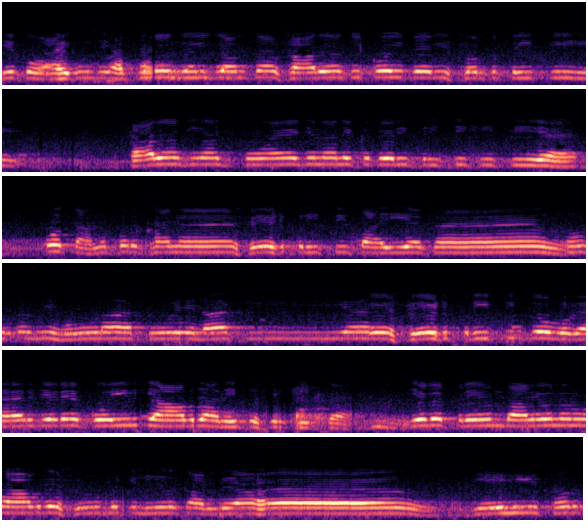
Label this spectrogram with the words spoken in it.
ਇੱਕ ਵਾਹਿਗੁਰੂ ਦੀ ਆਪਣੇ ਜੀ। ਜਨਤਾ ਸਾਰਿਆਂ ਦੀ ਕੋਈ ਤੇਰੀ ਸੁਰਤ ਪ੍ਰੀਤੀ ਸਾਰਿਆਂ ਜੀਆਂ ਚ ਤੂੰ ਹੈ ਜਿਨ੍ਹਾਂ ਨੇ ਇੱਕ ਤੇਰੀ ਪ੍ਰੀਤੀ ਕੀਤੀ ਹੈ ਉਹ ਧੰਨ ਪੁਰਖਾਂ ਨੇ ਸ੍ਰੇਸ਼ਟ ਪ੍ਰੀਤੀ ਪਾਈ ਹੈ ਤਾਂ। ਸੁਰਤ ਦੀ ਹੋਣਾ ਕੋਈ ਨਾ ਕੀ ਇਹ ਸ੍ਰੇਸ਼ਟ ਪ੍ਰੀਤੀ ਤੋਂ ਬਗੈਰ ਜਿਹੜੇ ਕੋਈ ਵੀ ਆਪ ਦਾ ਨਹੀਂ ਤੁਸੀਂ ਕੀਤਾ। ਜਿਹੜੇ ਪ੍ਰੇਮ ਵਾਲੇ ਉਹਨਾਂ ਨੂੰ ਆਪ ਦੇ ਸਰੂਪ ਵਿੱਚ ਲੀਨ ਕਰ ਲਿਆ ਹੈ। ਜਿਹੀ ਸੁਰਤ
